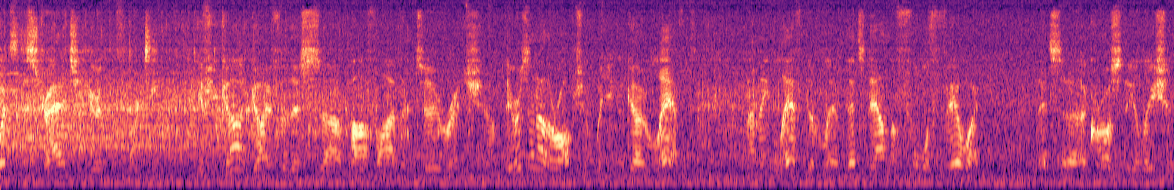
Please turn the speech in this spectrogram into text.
what's the strategy here at the 14th? If you can't go for this uh, par 5 and 2, Rich, um, there is another option where you can go left. I mean left of left. That's down the fourth fairway. That's uh, across the Elysian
